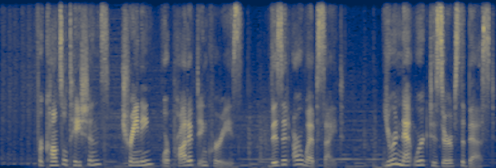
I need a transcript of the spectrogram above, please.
For consultations, training, or product inquiries, visit our website. Your network deserves the best,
